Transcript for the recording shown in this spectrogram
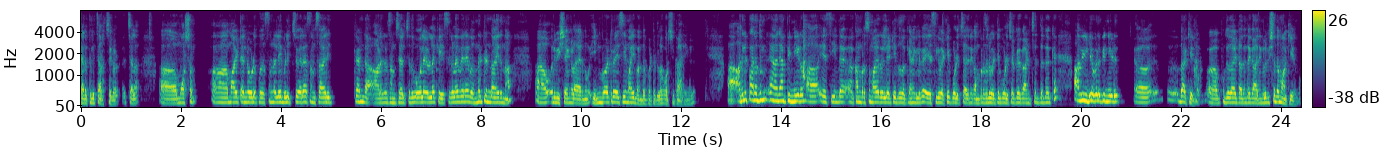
തരത്തിൽ ചർച്ചകൾ ചില മോശമായിട്ട് എന്നോട് പേഴ്സണലി വിളിച്ചു വരെ സംസാരിക്കേണ്ട ആളുകൾ സംസാരിച്ചതുപോലെയുള്ള കേസുകളെ വരെ വന്നിട്ടുണ്ടായിരുന്ന ഒരു വിഷയങ്ങളായിരുന്നു. ഇൻവേർട്ടർ എ സിയുമായി ബന്ധപ്പെട്ടിട്ടുള്ള കുറച്ച് കാര്യങ്ങൾ. അതിൽ പലതും ഞാൻ പിന്നീടും എ സിന്റെ കംപ്രസുമായി റിലേറ്റ് ചെയ്തതൊക്കെ ആണെങ്കിൽ എ സി വെട്ടിപ്പൊളിച്ച് അതിന് കംപ്രസർ വെട്ടിപ്പൊളിച്ചൊക്കെ കാണിച്ചതിന്റെയൊക്കെ ആ വീഡിയോകൾ പിന്നീട് ഇതാക്കിയിരുന്നു. പുതിയതായിട്ട് അതിന്റെ കാര്യങ്ങൾ വിശദമാക്കിയിരുന്നു.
